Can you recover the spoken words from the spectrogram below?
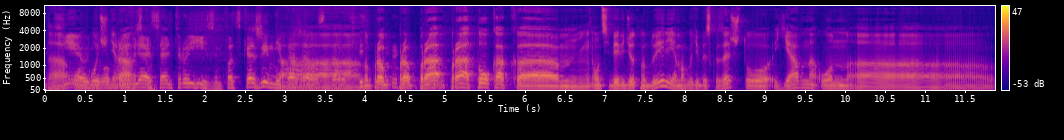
да, Где он у очень него разный. появляется альтруизм? Подскажи мне, пожалуйста. А, ну, про, про, про, про то, как а, он себя ведет на дуэли, я могу тебе сказать, что явно он, а,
